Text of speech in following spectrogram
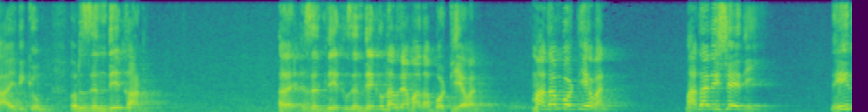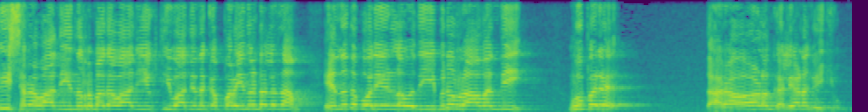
ആയിരിക്കും ഒരു സിന്ദീഖാണ് അതെ സിന്ദീഖ്. സിന്ദീഖ് എന്ന് പറഞ്ഞാൽ മതം പൊട്ടിയവൻ. മതം പൊട്ടിയവൻ. മതനിഷേധി. നീതീശ്വരവാദി നിർമ്മതവാദി യുക്തിവാദി എന്നൊക്കെ പറയുന്നുണ്ടല്ലോ നാം. എന്നതുപോലെയുള്ള ഒരു ഇബ്നു റാവന്തി മൂപ്പര് ധാരാളം കല്യാണം കഴിക്കും.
